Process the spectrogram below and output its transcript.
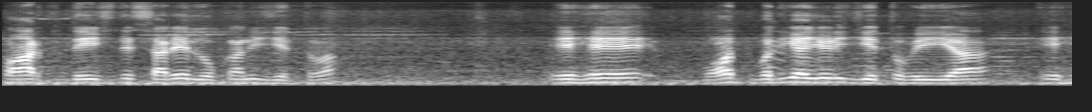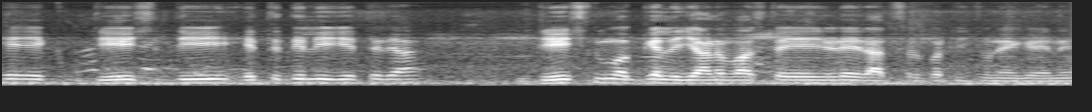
ਭਾਰਤ ਦੇਸ਼ ਦੇ ਸਾਰੇ ਲੋਕਾਂ ਦੀ ਜਿੱਤ ਵਾ। ਇਹ ਬਹੁਤ ਵਧੀਆ ਜਿਹੜੀ ਜਿੱਤ ਹੋਈ ਆ, ਇਹ ਇੱਕ ਦੇਸ਼ ਦੀ ਹਿੱਤ ਦੇ ਲਈ ਜਿੱਤ ਆ। ਦੇਸ਼ ਨੂੰ ਅੱਗੇ ਲਿਜਾਣ ਵਾਸਤੇ ਇਹ ਜਿਹੜੇ ਰਾਸ਼ਟਰਪਤੀ ਚੁਣੇ ਗਏ ਨੇ,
